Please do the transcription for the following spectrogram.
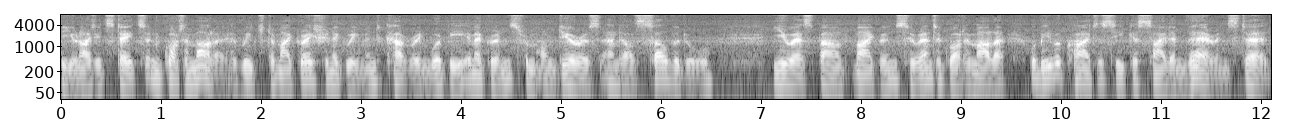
The United States and Guatemala have reached a migration agreement covering would-be immigrants from Honduras and El Salvador. US-bound migrants who enter Guatemala will be required to seek asylum there instead.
